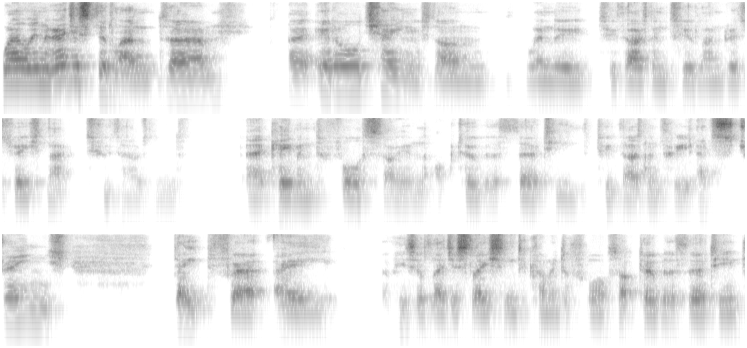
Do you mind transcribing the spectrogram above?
Well, in registered land, um, uh, it all changed on when the 2002 Land Registration Act 2000 uh, came into force, sorry, in October the 13th, 2003. A strange date for a, piece of legislation to come into force, October the 13th.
